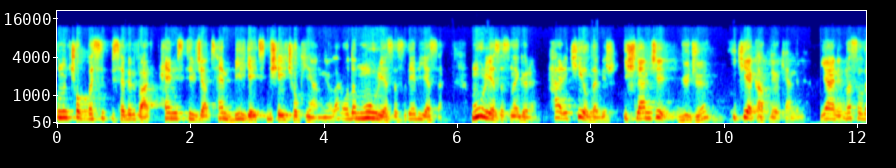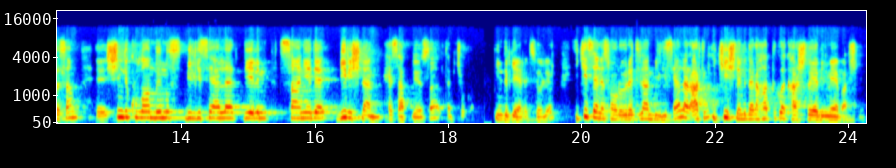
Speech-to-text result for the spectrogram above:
bunun çok basit bir sebebi var. Hem Steve Jobs hem Bill Gates bir şeyi çok iyi anlıyorlar. O da Moore yasası diye bir yasa. Moore yasasına göre her iki yılda bir işlemci gücü ikiye katlıyor kendini. Yani nasıl desem e, şimdi kullandığımız bilgisayarlar diyelim saniyede bir işlem hesaplıyorsa tabii çok indirgeyerek söylüyorum. İki sene sonra üretilen bilgisayarlar artık iki işlemi de rahatlıkla karşılayabilmeye başlıyor.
